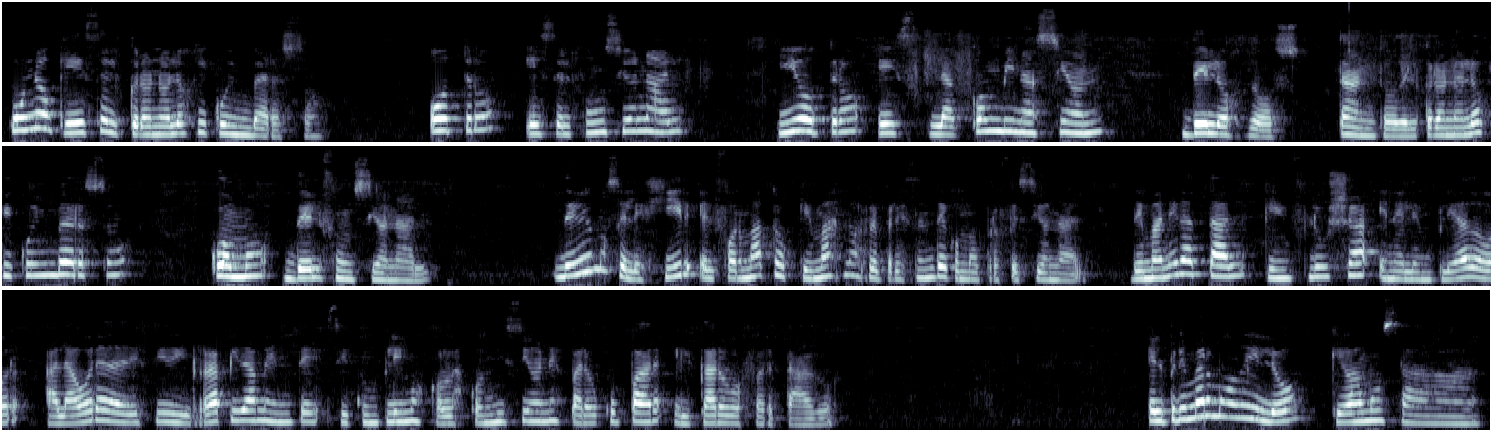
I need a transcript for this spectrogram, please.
Uno que es el cronológico inverso, otro es el funcional y otro es la combinación de los dos, tanto del cronológico inverso como del funcional. Debemos elegir el formato que más nos represente como profesional, de manera tal que influya en el empleador a la hora de decidir rápidamente si cumplimos con las condiciones para ocupar el cargo ofertado. El primer modelo que vamos a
